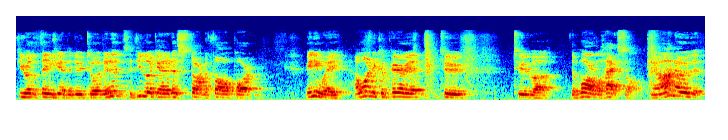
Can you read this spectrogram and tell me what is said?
Few other things you have to do to it, and if you look at it, it's starting to fall apart. Anyway, I wanted to compare it to to uh, the Marvel hacksaw. Now, I know that,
